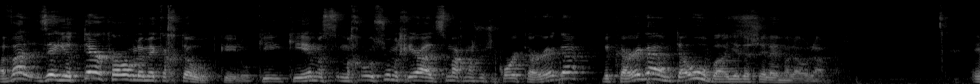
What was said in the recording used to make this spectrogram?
אבל זה יותר קרוב למקח טעות, כאילו, כי, כי הם מכרו, עשו מכירה על סמך משהו שקורה כרגע, וכרגע הם טעו בידע שלהם על העולם. אמ,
